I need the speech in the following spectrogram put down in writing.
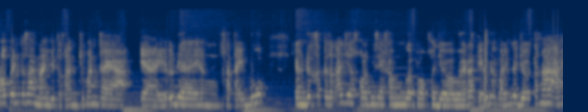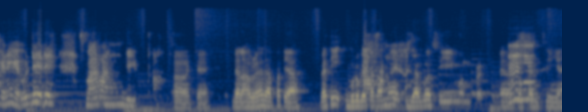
Aku pengen ke sana gitu kan. Cuman kayak ya ya udah yang kata ibu yang deket-deket aja kalau misalnya kamu nggak mau ke Jawa Barat ya udah paling ke Jawa Tengah akhirnya ya udah deh Semarang gitu Oke. Dan alhamdulillah dapat ya. Berarti guru BK kamu jago sih eh, memprediksinya.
